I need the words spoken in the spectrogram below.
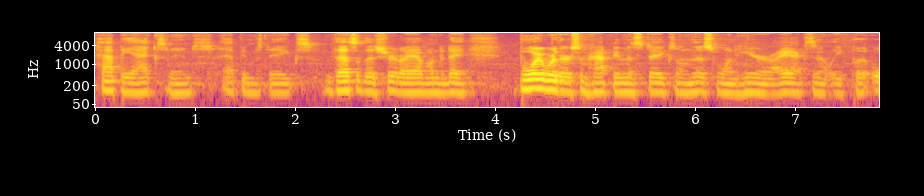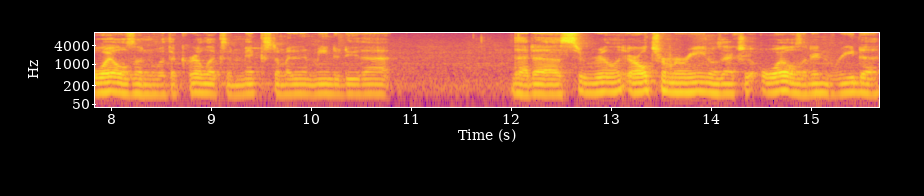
Happy accidents, happy mistakes. That's the shirt I have on today. Boy, were there some happy mistakes on this one here. I accidentally put oils in with acrylics and mixed them. I didn't mean to do that. That uh, cerulean or ultramarine was actually oils. I didn't read a,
